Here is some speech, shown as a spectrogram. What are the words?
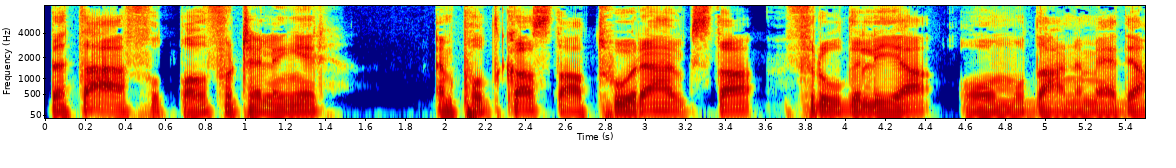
Dette er Fotballfortellinger, en podkast av Tore Haugstad, Frode Lia og Moderne Media.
